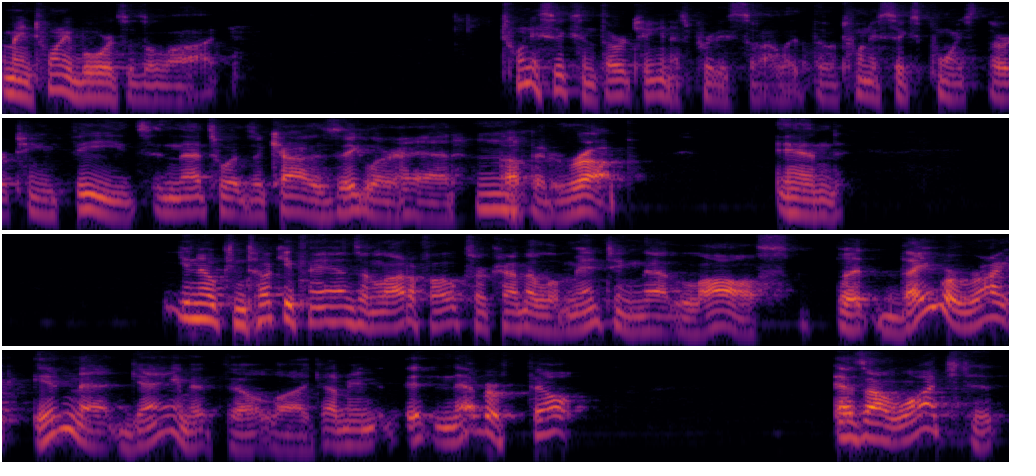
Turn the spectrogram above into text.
I mean, 20 boards is a lot. 26 and 13 is pretty solid, though. 26 points, 13 feeds. And that's what Zakai Zeigler had Mm. up at Rupp. And, you know, Kentucky fans and a lot of folks are kind of lamenting that loss, but they were right in that game, it felt like. I mean, it never felt, as I watched it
